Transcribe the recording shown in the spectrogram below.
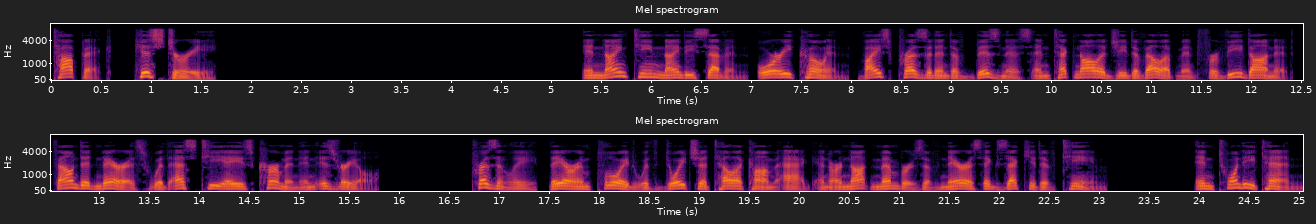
Topic: History In 1997, Ori Cohen, Vice President of Business and Technology Development for VDoNet, founded Narus with Stas Khirman in Israel. Presently, they are employed with Deutsche Telekom AG and are not members of Narus executive team. In 2010,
